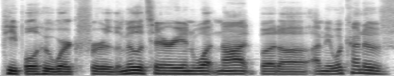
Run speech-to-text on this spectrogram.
people who work for the military and whatnot. But uh, I mean, what kind of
